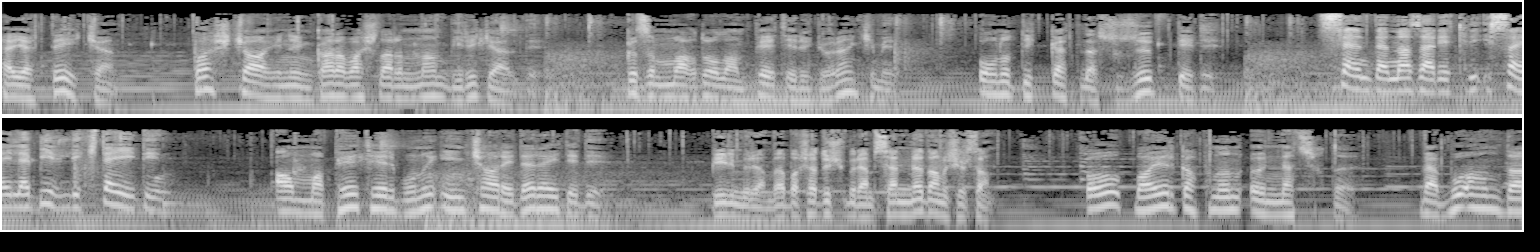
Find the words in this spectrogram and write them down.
həyətdə ikən, baş kahinin qarabaşlarından biri gəldi. Qızınmaqda olan Peteri görən kimi, onu diqqətlə süzüb dedi. Sən də Nazaretli İsa ilə birlikdə idin. Amma Peter bunu inkar edərək dedi. Bilmirəm və başa düşmürəm sən nə danışırsan. O, bayır qapının önünə çıxdı və bu anda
